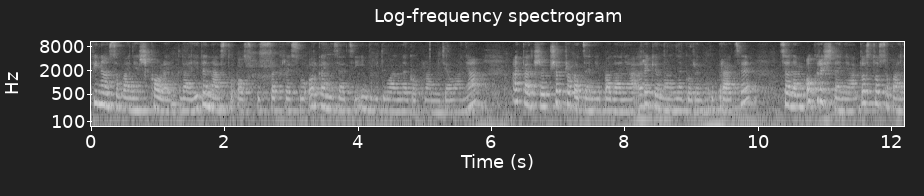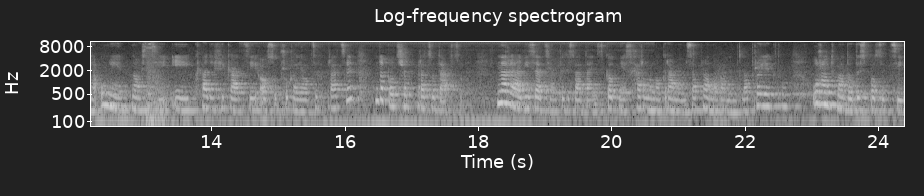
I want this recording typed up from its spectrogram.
finansowanie szkoleń dla 11 osób z zakresu organizacji indywidualnego planu działania, a także przeprowadzenie badania regionalnego rynku pracy celem określenia dostosowania umiejętności i kwalifikacji osób szukających pracy do potrzeb pracodawców. Na realizację tych zadań, zgodnie z harmonogramem zaplanowanym dla projektu, Urząd ma do dyspozycji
